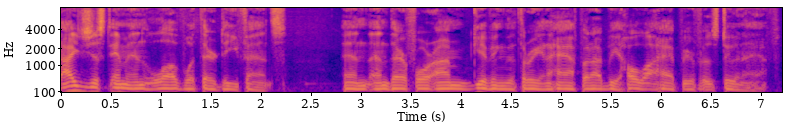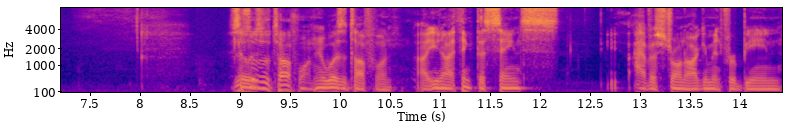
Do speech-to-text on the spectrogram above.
I just am in love with their defense and and therefore I'm giving the three and a half. But I'd be a whole lot happier if it was two and a half. So this was a tough one. It was a tough one. Uh, you know, I think the Saints have a strong argument for being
